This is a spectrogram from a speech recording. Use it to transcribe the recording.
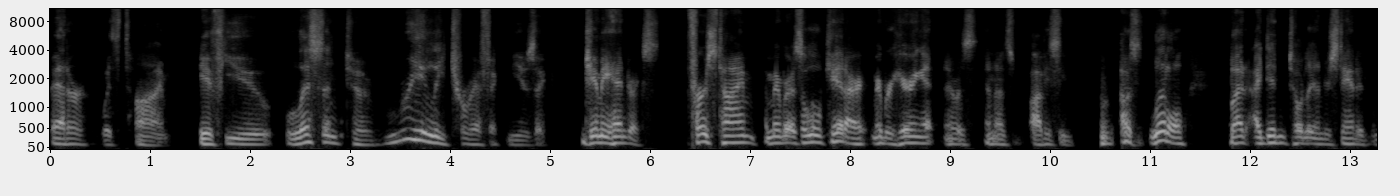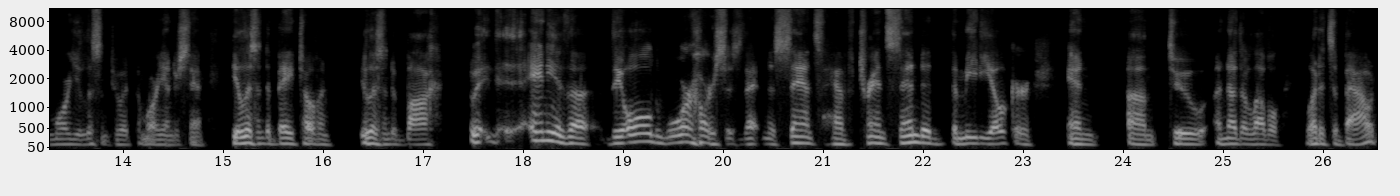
better with time. If you listen to really terrific music, Jimi Hendrix, first time I remember as a little kid, I remember hearing it, and it was, and I was obviously I was little, but I didn't totally understand it. The more you listen to it, the more you understand. You listen to Beethoven, you listen to Bach, any of the the old war horses that, in a sense, have transcended the mediocre and um, to another level. What it's about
